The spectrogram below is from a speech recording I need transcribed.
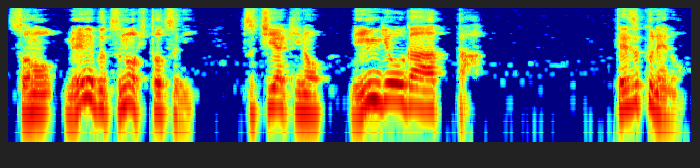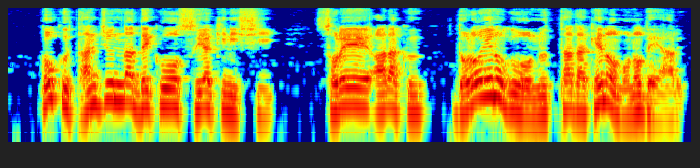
その名物の一つに土焼きの人形があった。手作ねのごく単純なデクを素焼きにし、それへ荒く泥絵の具を塗っただけのものである。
